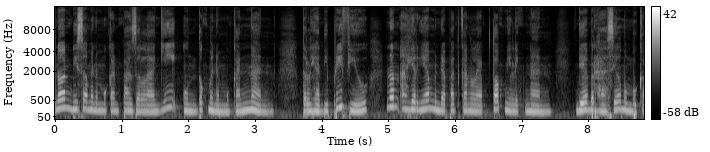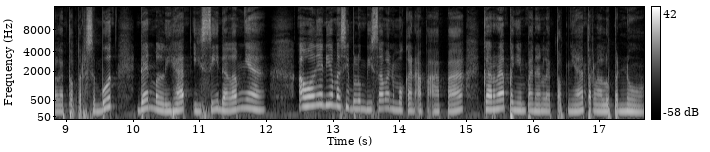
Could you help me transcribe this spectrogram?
Non bisa menemukan puzzle lagi untuk menemukan Nan. Terlihat di preview, Non akhirnya mendapatkan laptop milik Nan. Dia berhasil membuka laptop tersebut dan melihat isi dalamnya. Awalnya dia masih belum bisa menemukan apa-apa karena penyimpanan laptopnya terlalu penuh.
